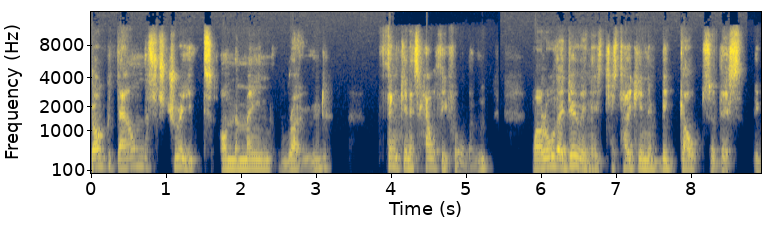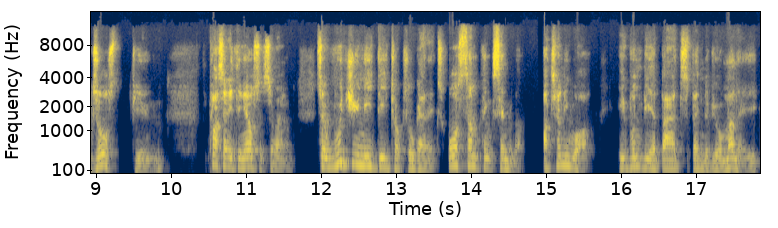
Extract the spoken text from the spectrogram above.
jog down the street on the main road thinking it's healthy for them, while all they're doing mm. is just taking in big gulps of this exhaust fume plus anything else that's around. So, would you need detox organics or something similar? I'll tell you what, it wouldn't be a bad spend of your money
